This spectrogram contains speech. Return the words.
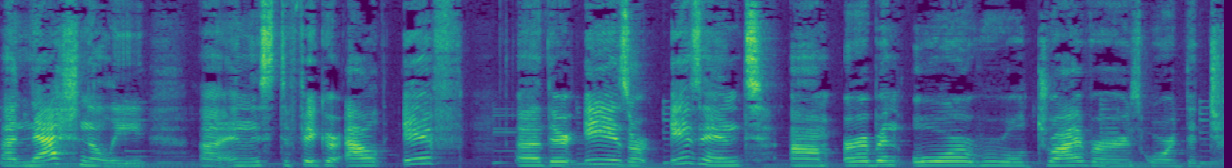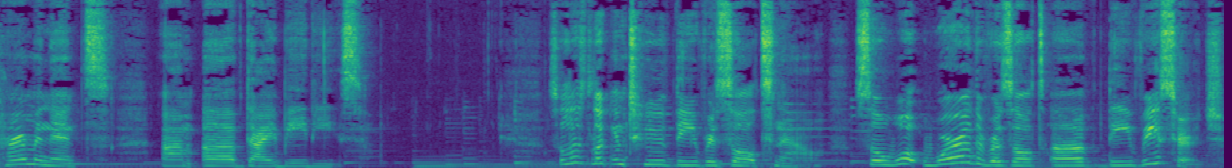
uh, nationally, uh, and is to figure out if uh, there is or isn't um, urban or rural drivers or determinants um, of diabetes. So let's look into the results now. So, what were the results of the research?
